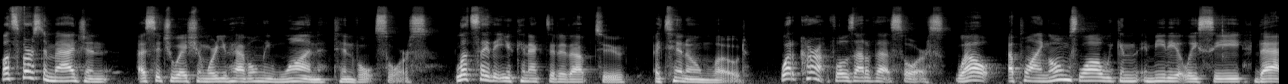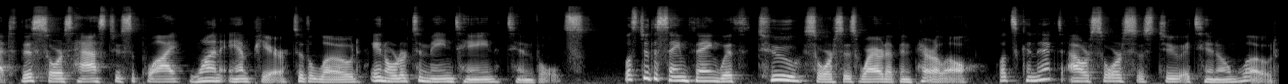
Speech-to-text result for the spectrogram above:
Let's first imagine a situation where you have only one 10 volt source. Let's say that you connected it up to a 10 ohm load. What current flows out of that source? Well, applying Ohm's law, we can immediately see that this source has to supply 1 ampere to the load in order to maintain 10 volts. Let's do the same thing with two sources wired up in parallel. Let's connect our sources to a 10 ohm load.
